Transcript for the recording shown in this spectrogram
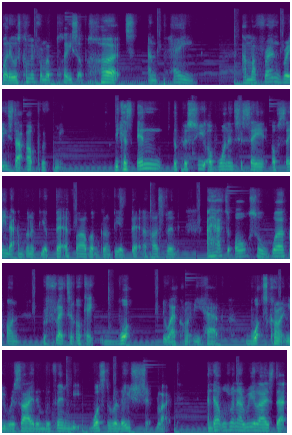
But it was coming from a place of hurt and pain. And my friend raised that up with me. Because in the pursuit of wanting to say of saying that I'm gonna be a better father, I'm gonna be a better husband, I had to also work on reflecting, okay, what do I currently have? What's currently residing within me? What's the relationship like? And that was when I realized that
